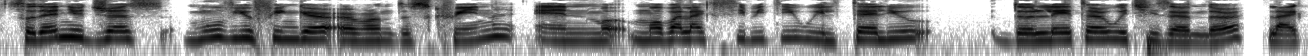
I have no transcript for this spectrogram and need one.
So then you just move your finger around the screen and mo- mobile accessibility will tell you the letter which is under, like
